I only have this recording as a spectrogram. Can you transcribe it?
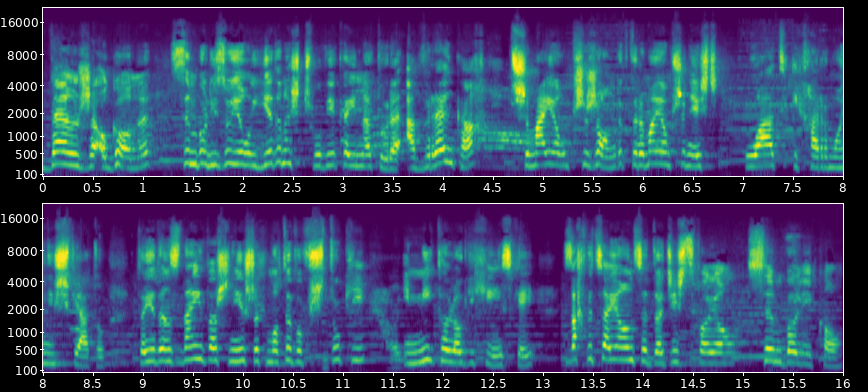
węże ogony symbolizują jedność człowieka i natury, a w rękach trzymają przyrządy, które mają przynieść ład i harmonię światu. To jeden z najważniejszych motywów sztuki i mitologii chińskiej, zachwycający do dziś swoją symboliką.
